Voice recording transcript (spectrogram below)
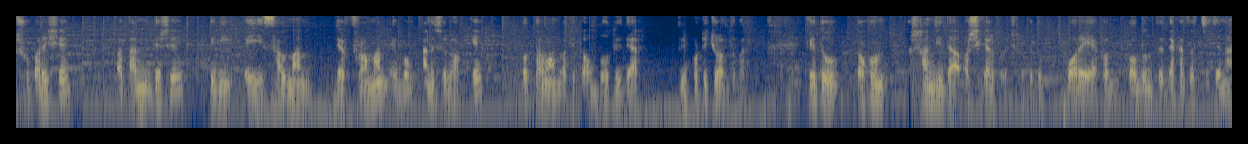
সুপারিশে বা তার নির্দেশে তিনি এই সালমান এফ রহমান এবং আনিসুল হককে হত্যা মামলা থেকে অব্যাহতি দেওয়ার রিপোর্টটি চূড়ান্ত করে। কিন্তু তখন সানজিদা অস্বীকার করেছিল। কিন্তু পরে এখন তদন্তে দেখা যাচ্ছে যে না,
